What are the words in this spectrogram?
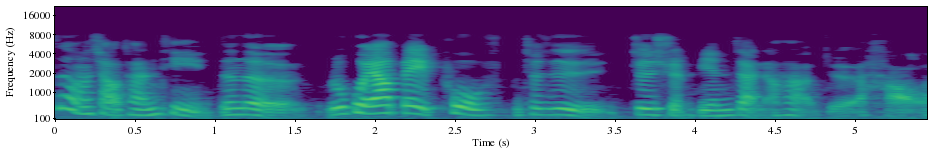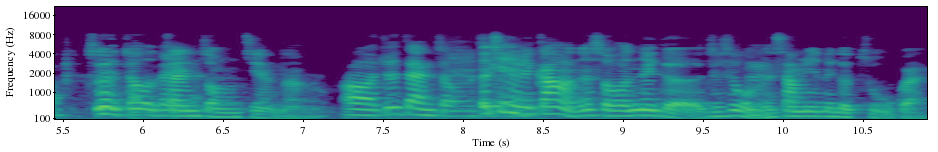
这种小团体真的，如果要被迫就是就是选边站的话，我觉得好所以就站中间呐、哦，就站中间，而且因为刚好那时候那个就是我们上面那个主管，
